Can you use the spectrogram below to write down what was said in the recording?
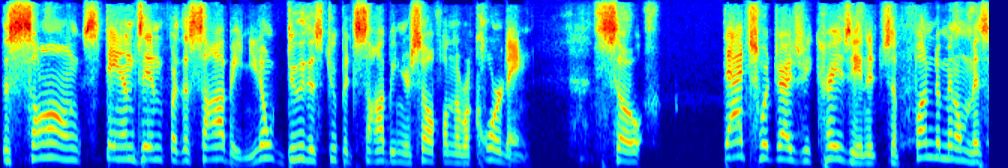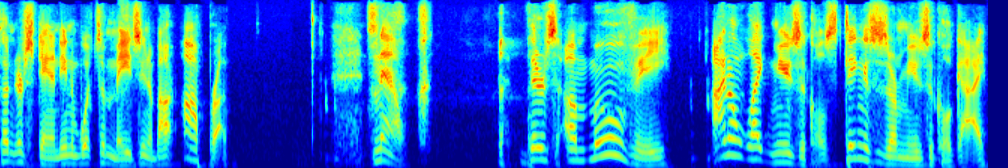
The song stands in for the sobbing. You don't do the stupid sobbing yourself on the recording. So that's what drives me crazy, and it's a fundamental misunderstanding of what's amazing about opera. Now, there's a movie. I don't like musicals. Dingus is our musical guy.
